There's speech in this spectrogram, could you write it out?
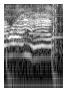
There I am.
